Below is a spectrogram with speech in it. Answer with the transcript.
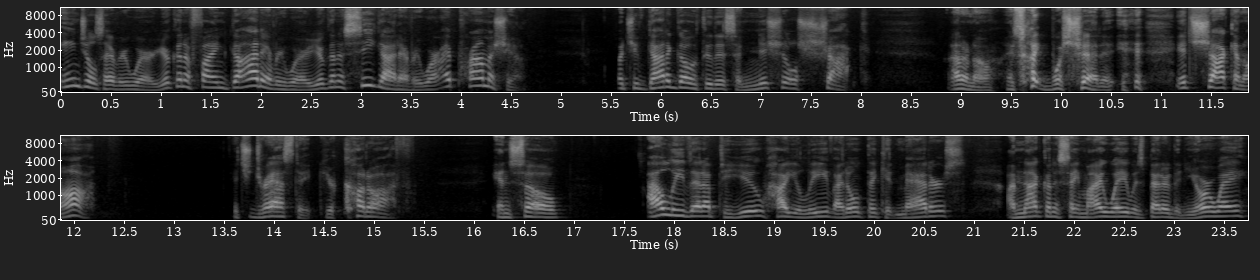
angels everywhere. You're going to find God everywhere. You're going to see God everywhere. I promise you. But you've got to go through this initial shock. I don't know. It's like Bush said, it's shock and awe. It's drastic. You're cut off. And so I'll leave that up to you, how you leave. I don't think it matters. I'm not going to say my way was better than your way.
